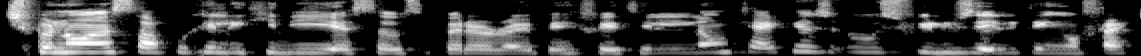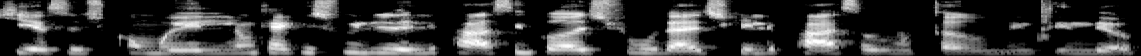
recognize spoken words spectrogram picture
Tipo, não é só porque ele queria ser o super-herói perfeito, ele não quer que os filhos dele tenham fraquezas como ele, não quer que os filhos dele passem pela dificuldade que ele passa lutando, entendeu?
